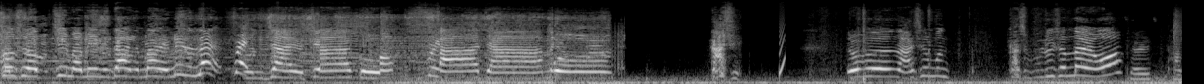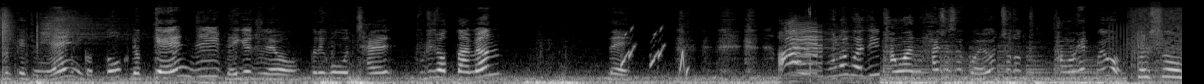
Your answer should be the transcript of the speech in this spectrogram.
촌스럽지만 믿는다는 말을 믿을래. 혼자였지하고 하자. 가식. 여러분 아시는 분 같이 부르셨나요? 별 다섯 개 중에 이것도 몇 개인지 매겨주세요. 그리고 잘 부르셨다면 네. 아 이거 뭐라고 하지? 당황하셨을 거예요. 저도 당황했고요. 벌써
